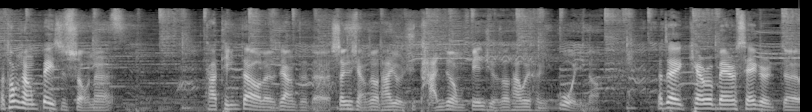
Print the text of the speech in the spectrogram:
那通常贝斯手呢，他听到了这样子的声响之后，他有去弹这种编曲的时候，他会很过瘾哦。那在 Carol Bear Sager 的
